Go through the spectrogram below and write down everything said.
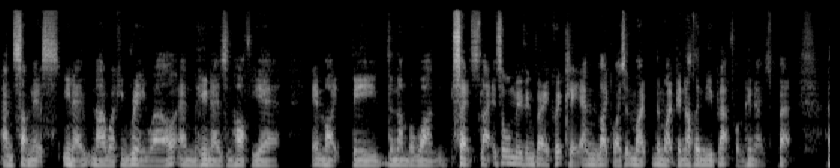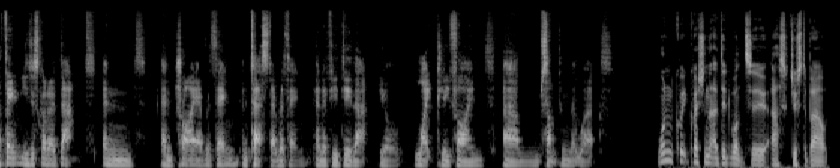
And suddenly it's, you know, now working really well. And who knows, in half a year, it might be the number one. So it's like it's all moving very quickly. And likewise, it might there might be another new platform. Who knows? But I think you just got to adapt and and try everything and test everything. And if you do that, you'll likely find um, something that works. One quick question that I did want to ask just about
